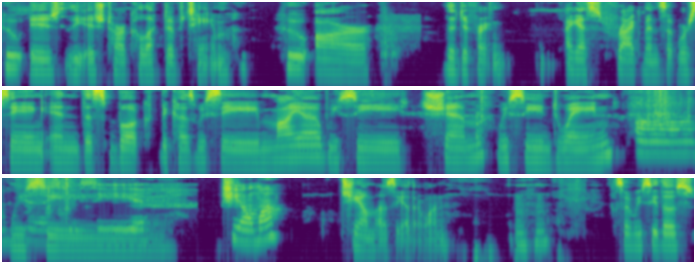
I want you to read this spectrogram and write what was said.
who is the Ishtar collective team? Who are the different I guess fragments that we're seeing in this book because we see Maya, we see Shem, we see Dwayne, Um, we see, we see Chioma. Chioma's the other one. hmm So we see those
